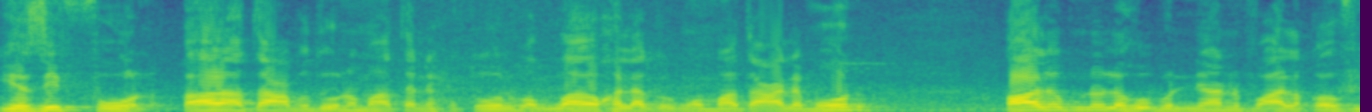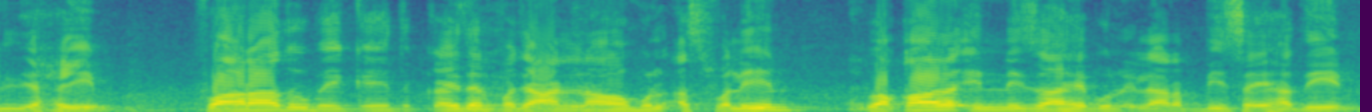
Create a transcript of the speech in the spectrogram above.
यज़िफ़ून। क़ाल ताबदून मा तनहतून, वल्लाहु खलक़कुम वमा तअलमून क़ाल इब्नु लहू बुन्यान फ़अलक़ू फ़िल जहीम फ़अरादू बिकैदन फ़जअलनाहुमुल अस्फ़लीन। वक़ाल इन्नी ज़ाहिबुन इला रब्बी सयहदीन।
